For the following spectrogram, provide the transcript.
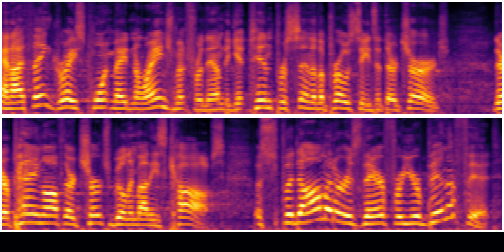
And I think Grace Point made an arrangement for them to get 10% of the proceeds at their church. They're paying off their church building by these cops. A speedometer is there for your benefit.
